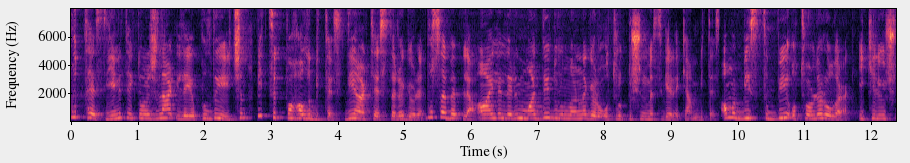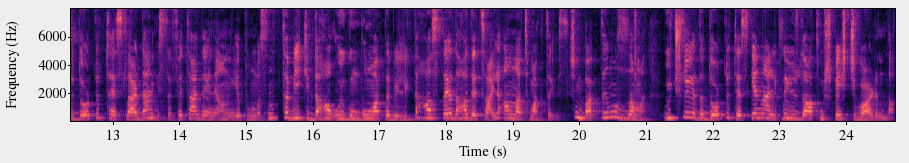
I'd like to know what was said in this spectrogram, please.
Bu test yeni teknolojiler ile yapıldığı için bir tık pahalı bir test diğer testlere göre. Bu sebeple ailelerin maddi durumlarına göre oturup düşünmesi gereken bir test. Ama biz tıbbi otorlar olarak ikili, üçlü, dörtlü testlerden ise fetal DNA'nın yapılmasını tabii ki daha uygun bulmakla birlikte hastaya daha detaylı anlatmaktayız. Şimdi baktığımız zaman üçlü ya da dörtlü test genellikle %65 civarında.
